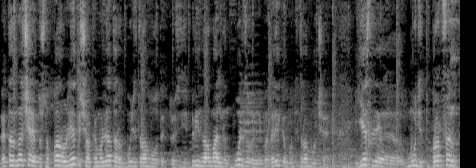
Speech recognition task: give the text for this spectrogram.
Это означает, что пару лет еще аккумулятор будет работать. То есть при нормальном пользовании батарейка будет рабочая. Если будет процент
